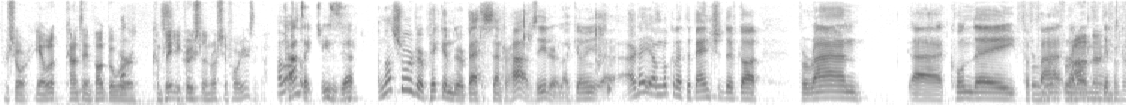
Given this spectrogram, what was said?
For sure. Yeah, well, look, Kante and Pogba were completely crucial in Russia four years ago. I'm Kante, Jesus, yeah. I'm not sure they're picking their best centre halves either. Like, I mean, are they? I'm looking at the bench. They've got Varane, uh, Koundé, Fofana. no, Varane and different Koundé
